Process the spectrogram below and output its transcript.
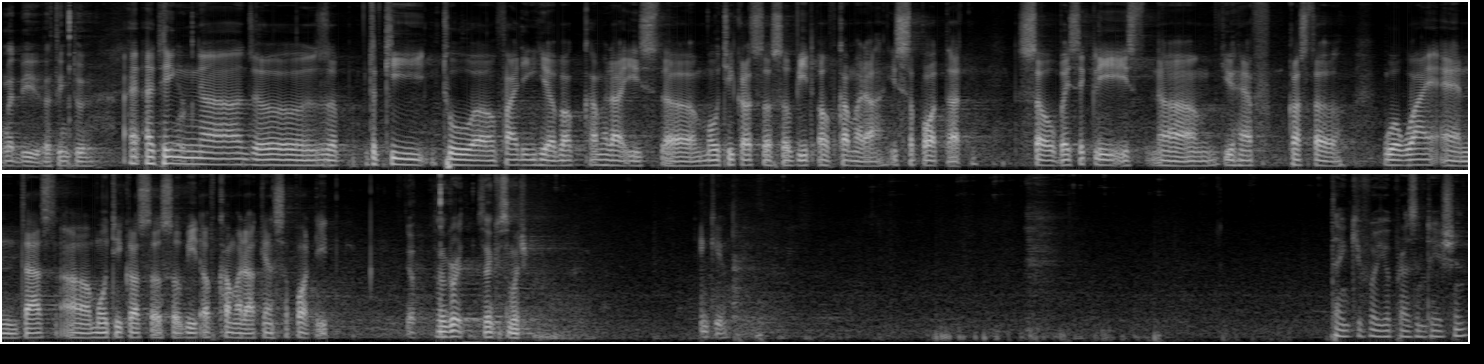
Might be a thing to. I, I think uh, the, the, the key to uh, finding here about Karmada is the multi-cluster service of Karmada. It support that. So basically, is um, you have cluster worldwide, and that uh, multi-cluster service of Karmada can support it. Yeah, sounds great. Thank you so much. Thank you. Thank you for your presentation.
